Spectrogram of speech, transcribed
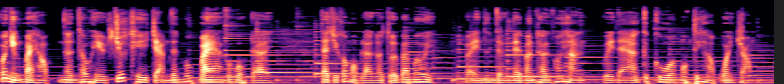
có những bài học nên thấu hiểu trước khi chạm đến mốc ba của cuộc đời. Ta chỉ có một lần ở tuổi 30, vậy nên đừng để bản thân hối hận vì đã cướp cua một tiết học quan trọng.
